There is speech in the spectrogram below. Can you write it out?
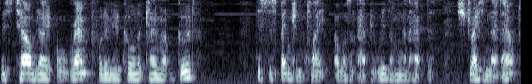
This tailgate or ramp, whatever you call it, came up good. This suspension plate I wasn't happy with. I'm going to have to straighten that out.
